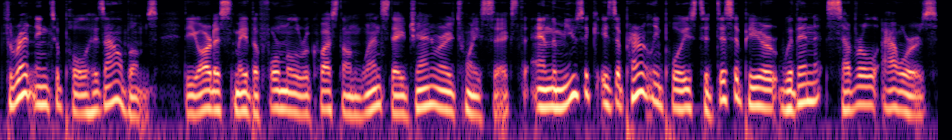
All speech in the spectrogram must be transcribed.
threatening to pull his albums. The artist made the formal request on Wednesday, January 26th, and the music is apparently poised to disappear within several hours.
